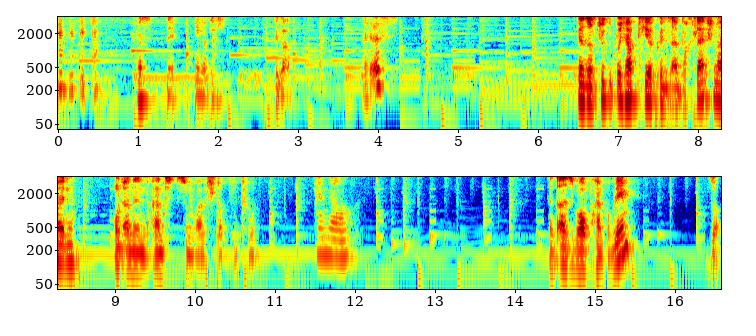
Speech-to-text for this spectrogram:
Was? Nee, Moment nicht. Egal. Das. Wenn ihr so ein Stück übrig habt, hier könnt ihr es einfach klein schneiden und an den Rand zum Randstopfen tun. Genau. Das ist alles überhaupt kein Problem. So,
